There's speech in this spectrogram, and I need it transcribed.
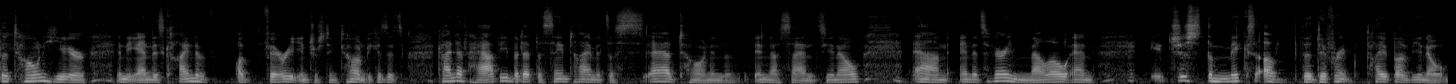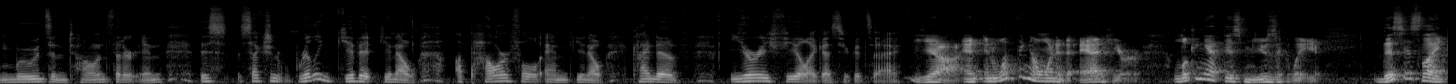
the tone here in the end is kind of a very interesting tone because it's kind of happy, but at the same time it's a sad tone in the in a sense, you know, um, and it's very mellow and it just the mix of the different type of you know moods and tones that are in this section really give it you know a powerful and you know kind of eerie feel, I guess you could say. Yeah, and and one thing I wanted to add here, looking at this musically, this is like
